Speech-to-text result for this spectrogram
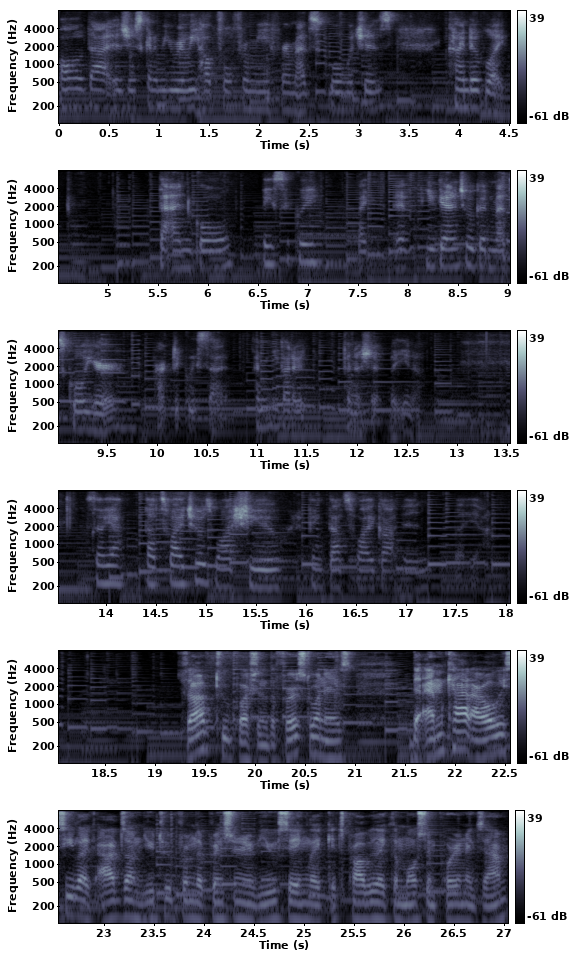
All of that is just going to be really helpful for me for med school, which is kind of like the end goal, basically. Like, if you get into a good med school, you're practically set. I mean, you gotta finish it, but you know. So yeah, that's why I chose WashU. I think that's why I got in. But yeah. So I have two questions. The first one is the MCAT. I always see like ads on YouTube from the Princeton Review saying like it's probably like the most important exam.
